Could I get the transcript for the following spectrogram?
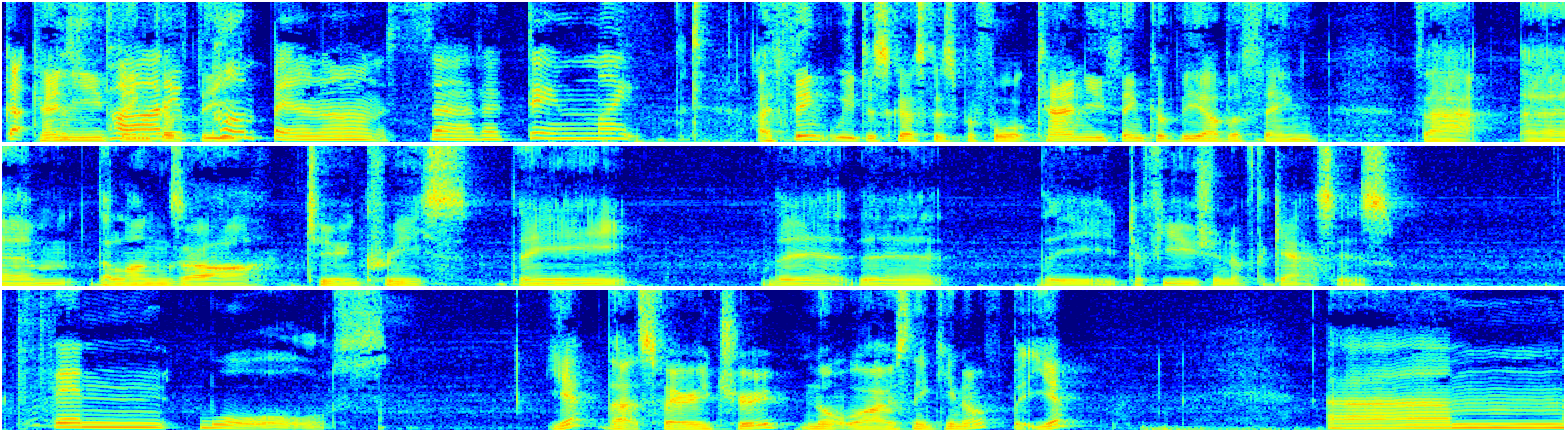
Got Can you think of the- pumping on a Saturday night? I think we discussed this before. Can you think of the other thing that um, the lungs are to increase the the the the diffusion of the gases? Thin walls. Yep, that's very true. Not what I was thinking of, but yep. Um,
